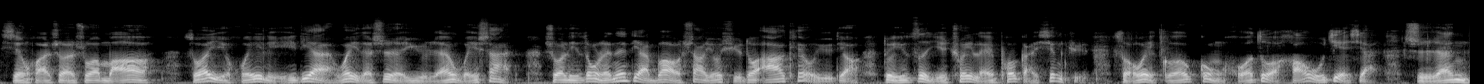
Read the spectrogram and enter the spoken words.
新华社说毛。所以回李电为的是与人为善。说李宗仁的电报上有许多阿 Q 语调，对于自己吹雷颇感兴趣。所谓国共合作毫无界限，使人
